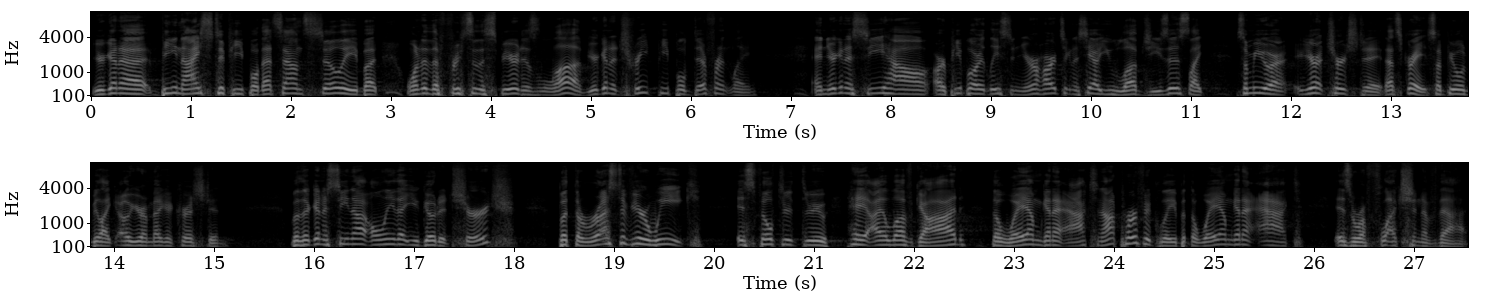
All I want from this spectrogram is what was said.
You're going to be nice to people. That sounds silly, but one of the fruits of the Spirit is love. You're going to treat people differently. And you're going to see how, or people are at least in your hearts, are going to see how you love Jesus. Like some of you are, you're at church today. That's great. Some people would be like, oh, you're a mega Christian. But they're going to see not only that you go to church, but the rest of your week is filtered through, hey, I love God. The way I'm going to act, not perfectly, but the way I'm going to act is a reflection of that.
